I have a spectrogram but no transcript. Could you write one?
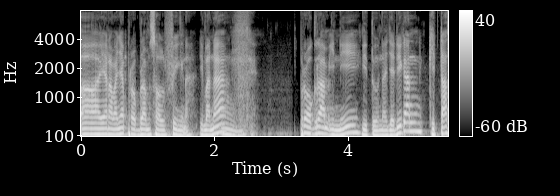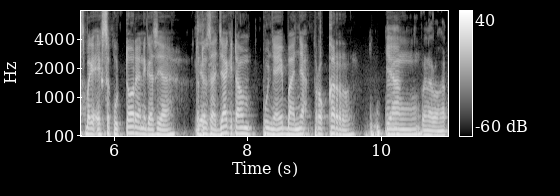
eh, yang namanya program solving. Nah, di mana program ini gitu. Nah, jadi kan kita sebagai eksekutor ya nih guys ya. Tentu saja kita mempunyai banyak proker yang benar banget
